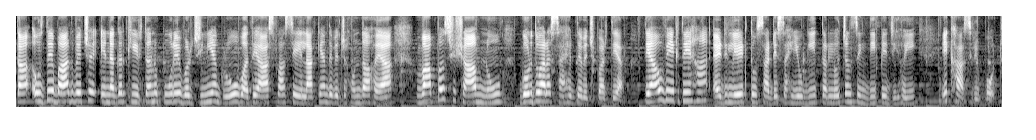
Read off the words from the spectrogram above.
ਤਾਂ ਉਸ ਦੇ ਬਾਅਦ ਵਿੱਚ ਇਹ ਨਗਰ ਕੀਰਤਨ ਪੂਰੇ ਵਰਜੀਨੀਆ ਗਰੋਵ ਅਤੇ ਆਸ-ਪਾਸ ਦੇ ਇਲਾਕਿਆਂ ਦੇ ਵਿੱਚ ਹੁੰਦਾ ਹੋਇਆ ਵਾਪਸ ਸ਼ਾਮ ਨੂੰ ਗੁਰਦੁਆਰਾ ਸਾਹਿਬ ਦੇ ਵਿੱਚ ਪਰਤਿਆ। ਤੇ ਆਓ ਵੇਖਦੇ ਹਾਂ, ਐਡੀਲੇਡ ਤੋਂ ਸਾਡੇ ਸਹਿਯੋਗੀ ਤਰਲੋਚਨ ਸਿੰਘ ਦੀ ਭੇਜੀ ਹੋਈ ਇੱਕ ਖਾਸ ਰਿਪੋਰਟ।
